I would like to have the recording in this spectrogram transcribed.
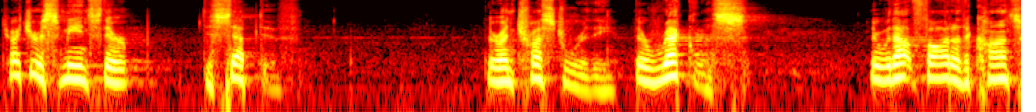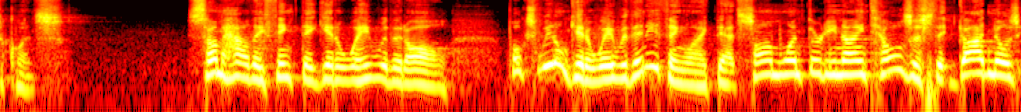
Treacherous means they're deceptive, they're untrustworthy, they're reckless, they're without thought of the consequence. Somehow they think they get away with it all. Folks, we don't get away with anything like that. Psalm 139 tells us that God knows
